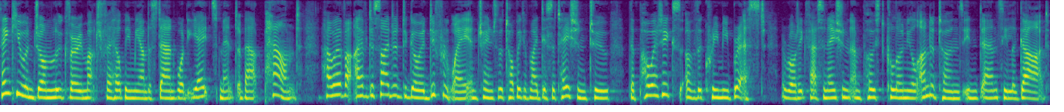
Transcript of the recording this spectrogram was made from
Thank you and John Luke very much for helping me understand what Yeats meant about pound. However, I've decided to go a different way and change the topic of my dissertation to the poetics of the creamy breast, erotic fascination, and post colonial undertones in Dancy Lagarde.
